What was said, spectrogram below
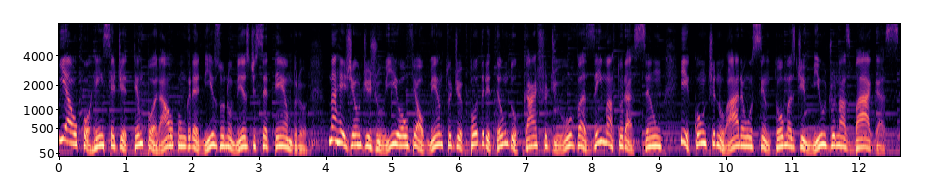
e a ocorrência de temporal com granizo no mês de setembro. Na região de Juí houve aumento de podridão do cacho de uvas em maturação e continuaram os sintomas de mildio nas bagas.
